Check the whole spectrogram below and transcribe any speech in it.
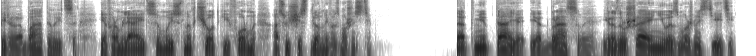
перерабатывается и оформляется мысленно в четкие формы осуществленной возможности. Отметая и отбрасывая и разрушая невозможности эти,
